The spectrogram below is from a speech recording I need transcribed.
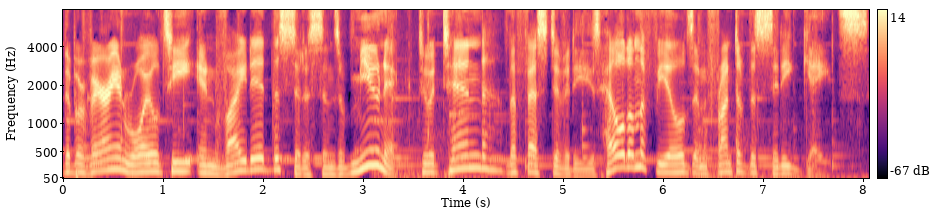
The Bavarian royalty invited the citizens of Munich to attend the festivities held on the fields in front of the city gates.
